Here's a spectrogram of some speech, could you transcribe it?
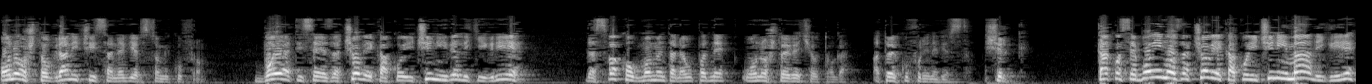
ono što graniči sa nevjerstvom i kufrom. Bojati se je za čovjeka koji čini veliki grijeh da svakog momenta ne upadne u ono što je veće od toga. A to je kufur i nevjerstvo. Širk. Kako se bojimo za čovjeka koji čini mali grijeh,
